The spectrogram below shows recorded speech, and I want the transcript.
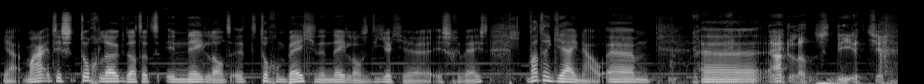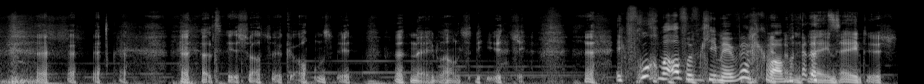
Ja, maar het is toch leuk dat het in Nederland het toch een beetje een Nederlands diertje is geweest. Wat denk jij nou? Ehm, eh, ah, Nederlands diertje. dat is zulke onzin. Een Nederlands diertje. ik vroeg me af of ik hiermee wegkwam. nee, nee, dus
